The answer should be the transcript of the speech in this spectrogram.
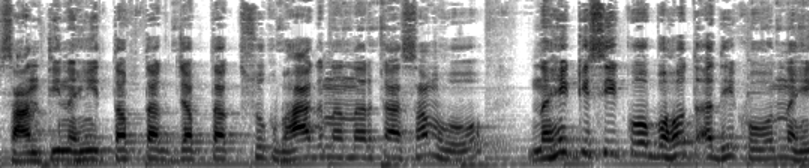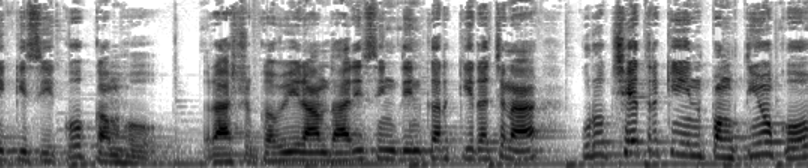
शांति नहीं तब तक जब तक सुख भाग न नर का सम हो, नहीं किसी को बहुत अधिक हो, नहीं किसी को कम हो। राष्ट्र कवि रामधारी सिंह दिनकर की रचना कुरुक्षेत्र की इन पंक्तियों को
